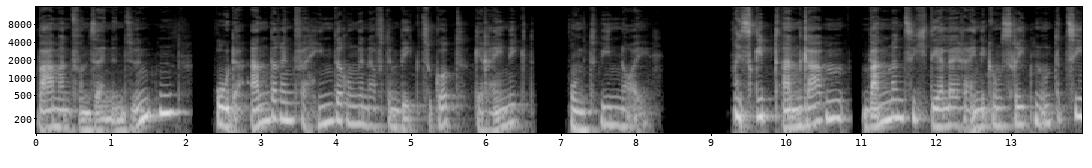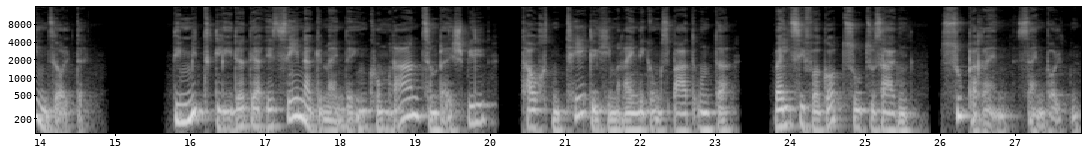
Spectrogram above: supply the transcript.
war man von seinen Sünden oder anderen Verhinderungen auf dem Weg zu Gott gereinigt und wie neu. Es gibt Angaben, wann man sich derlei Reinigungsriten unterziehen sollte. Die Mitglieder der Essener Gemeinde in Qumran zum Beispiel tauchten täglich im Reinigungsbad unter, weil sie vor Gott sozusagen superrein sein wollten.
